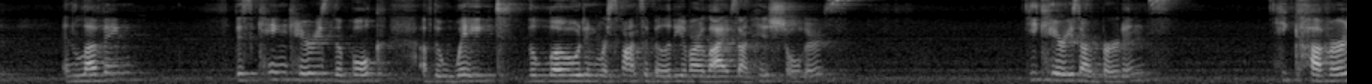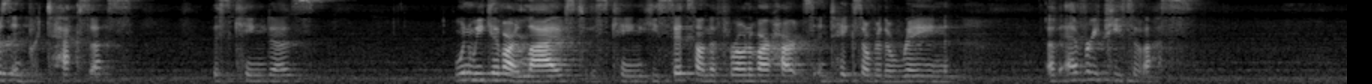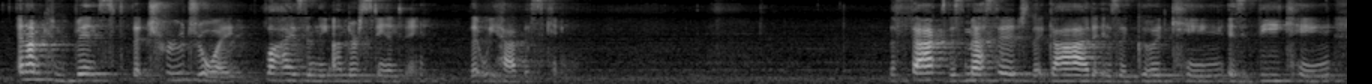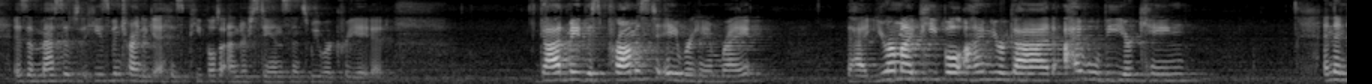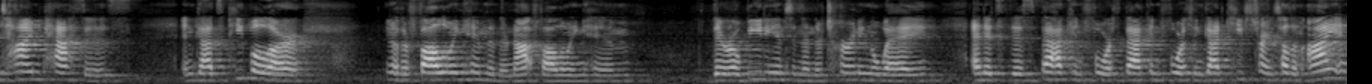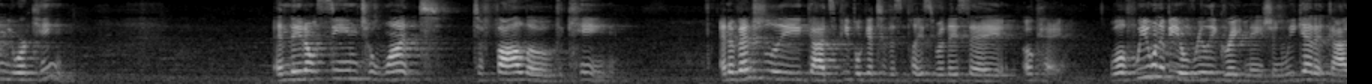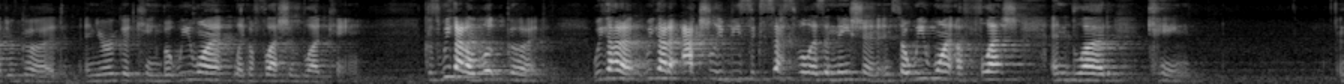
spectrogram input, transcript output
and loving. This King carries the bulk of the weight, the load, and responsibility of our lives on his shoulders. He carries our burdens. He covers and protects us. This king does. When we give our lives to this king, he sits on the throne of our hearts and takes over the reign of every piece of us. And I'm convinced that true joy lies in the understanding that we have this king. Fact, this message that God is a good king, is the king, is a message that he's been trying to get his people to understand since we were created. God made this promise to Abraham, right? That you're my people, I'm your God, I will be your king. And then time passes, and God's people are, you know, they're following him, then they're not following him. They're obedient, and then they're turning away. And it's this back and forth, back and forth, and God keeps trying to tell them, I am your king. And they don't seem to want to follow the king. And eventually, God's people get to this place where they say, okay, well, if we want to be a really great nation, we get it, God, you're good, and you're a good king, but we want like a flesh and blood king. Because we got to look good. We got to we got to actually be successful as a nation. And so we want a flesh and blood king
